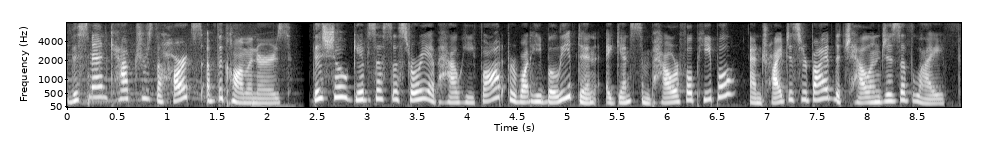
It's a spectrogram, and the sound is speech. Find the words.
this man captures the hearts of the commoners. This show gives us the story of how he fought for what he believed in against some powerful people and tried to survive the challenges of life.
